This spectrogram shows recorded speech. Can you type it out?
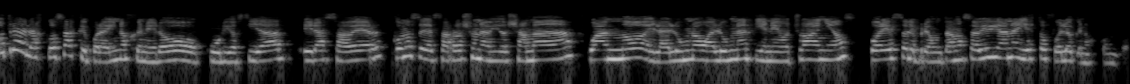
Otra de las cosas que por ahí nos generó curiosidad era saber cómo se desarrolla una videollamada cuando el alumno o alumna tiene 8 años. Por eso le preguntamos a Viviana y esto fue lo que nos contó.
